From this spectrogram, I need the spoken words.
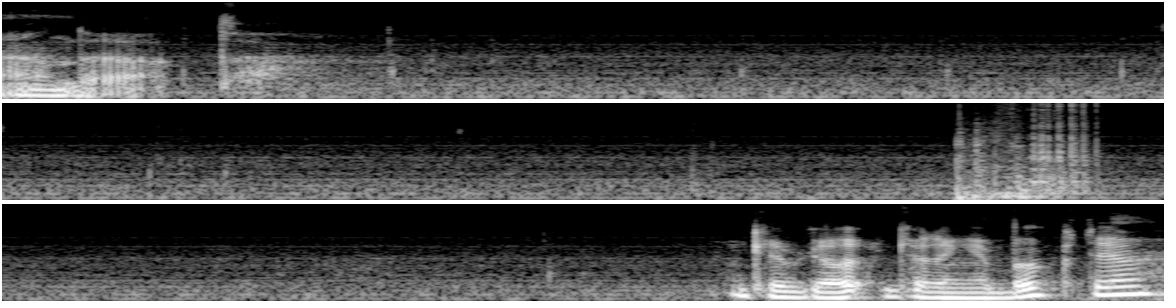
and that. We got getting a book there.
